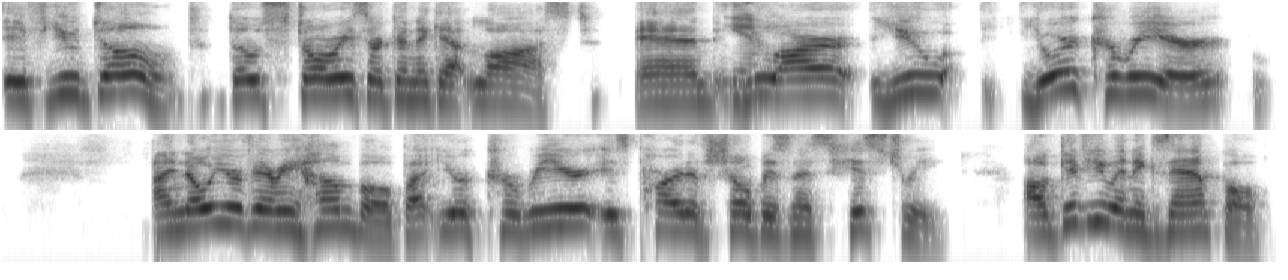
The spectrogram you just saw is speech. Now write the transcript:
if you don't, those stories are going to get lost. And yeah. you are, you, your career I know you're very humble, but your career is part of show business history. I'll give you an example.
